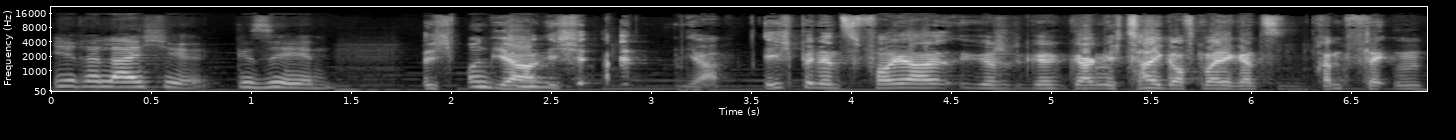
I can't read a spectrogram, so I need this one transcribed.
ihre Leiche gesehen. Ich, Und ja, ich, ja, ich bin ins Feuer ge gegangen. Ich zeige auf meine ganzen Brandflecken.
